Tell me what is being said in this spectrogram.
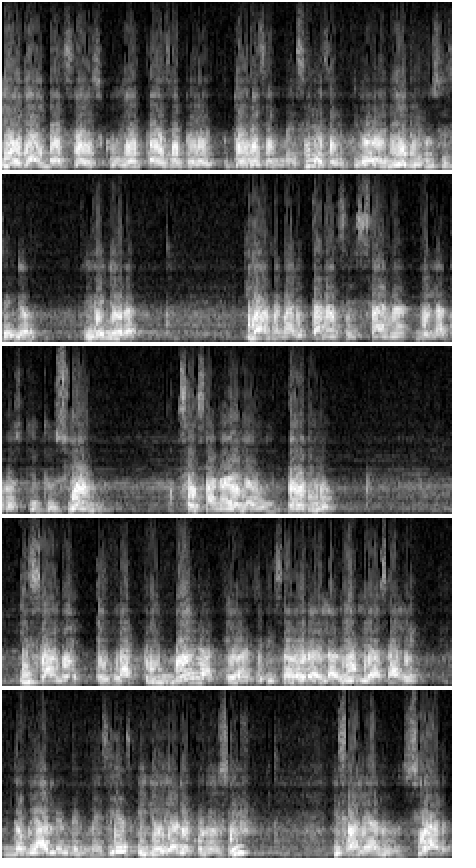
ella al verse descubierta dice, pero tú eres el Mesías, el que iba a venir. dijo, sí señor, sí señora. Y la samaritana se sana de la prostitución, se sana del adulterio. Y sale, es la primera evangelizadora de la Biblia, sale, no me hablen del Mesías, que yo ya lo conocí, y sale a anunciar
